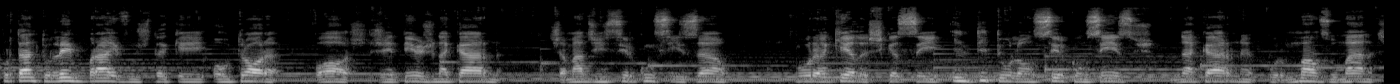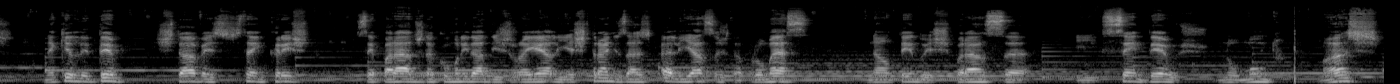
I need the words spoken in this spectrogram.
Portanto, lembrai-vos de que outrora vós, gentios na carne, chamados em circuncisão por aqueles que se intitulam circuncisos na carne por mãos humanas, naquele tempo estáveis sem Cristo separados da comunidade de Israel e estranhos às alianças da promessa, não tendo esperança e sem Deus no mundo. Mas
